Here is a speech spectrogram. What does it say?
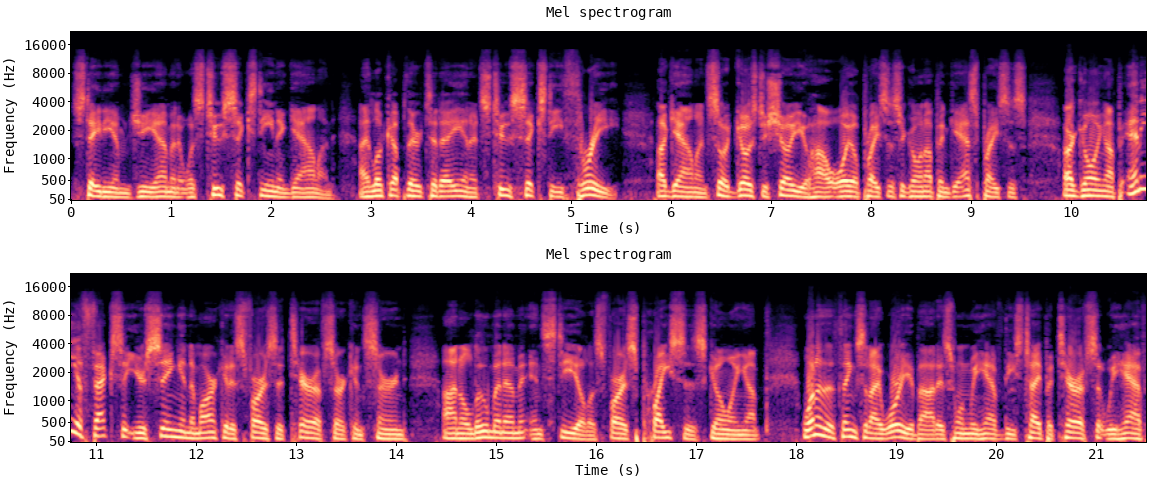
Stadium GM, and it was two sixteen a gallon. I look up there today, and it's two sixty three. Uh, a gallon. So it goes to show you how oil prices are going up and gas prices are going up. Any effects that you're seeing in the market as far as the tariffs are concerned on aluminum and steel, as far as prices going up? One of the things that I worry about is when we have these type of tariffs that we have,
